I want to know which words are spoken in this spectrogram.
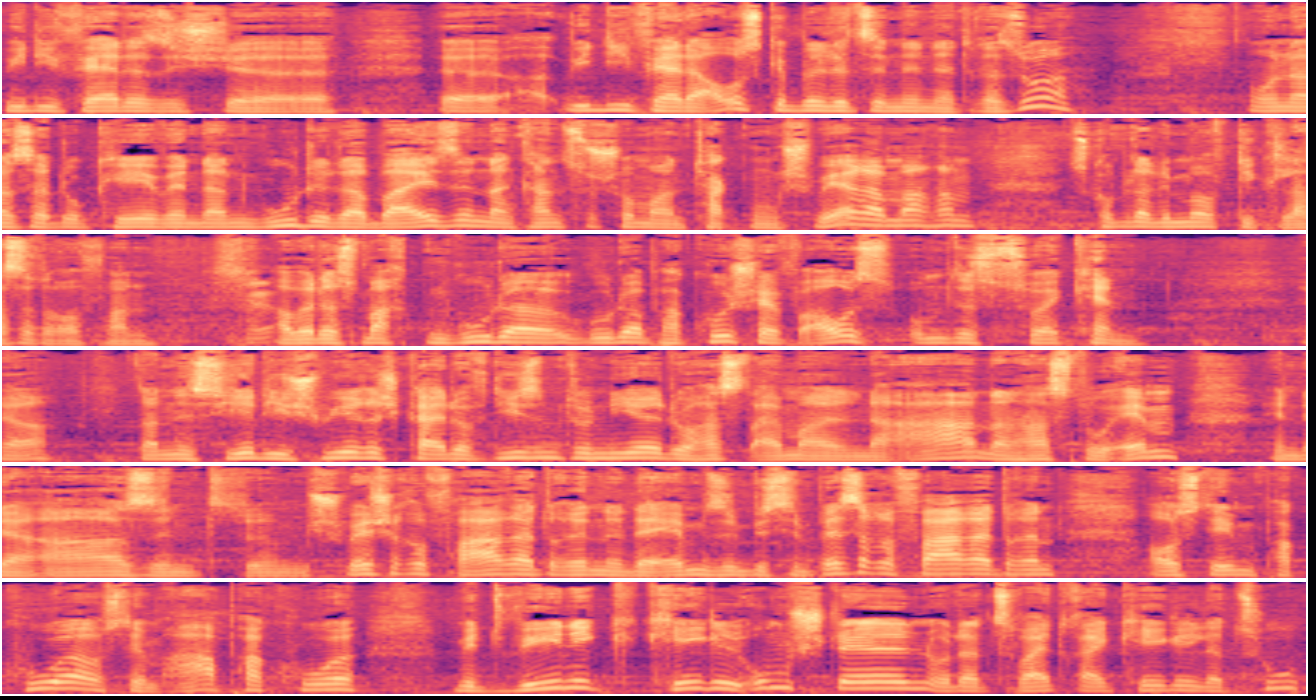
wie die Pferde sich, äh, äh, wie die Pferde ausgebildet sind in der Dressur. Und hast gesagt, okay, wenn dann gute dabei sind, dann kannst du schon mal einen Tacken schwerer machen. Es kommt dann immer auf die Klasse drauf an. Ja. Aber das macht ein guter, guter Parcourschef aus, um das zu erkennen. Ja. Dann ist hier die Schwierigkeit auf diesem Turnier. Du hast einmal eine A, dann hast du M. In der A sind ähm, schwächere Fahrer drin, in der M sind ein bisschen bessere Fahrer drin. Aus dem Parcours, aus dem A-Parcours mit wenig Kegel umstellen oder zwei, drei Kegel dazu,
